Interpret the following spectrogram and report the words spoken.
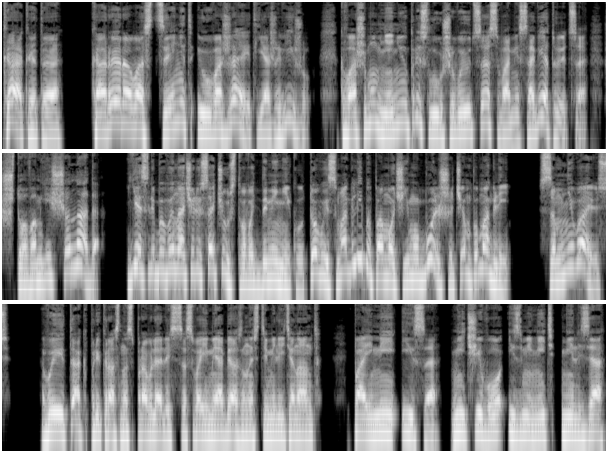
Как это? Каррера вас ценит и уважает, я же вижу. К вашему мнению прислушиваются, с вами советуются. Что вам еще надо? Если бы вы начали сочувствовать Доминику, то вы смогли бы помочь ему больше, чем помогли. Сомневаюсь. Вы и так прекрасно справлялись со своими обязанностями, лейтенант. Пойми, Иса, ничего изменить нельзя.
